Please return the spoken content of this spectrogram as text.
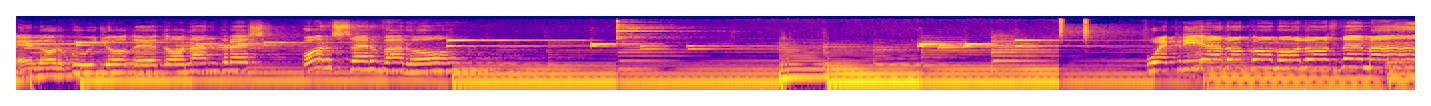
el orgullo de don Andrés por ser varón. Fue criado como los demás,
